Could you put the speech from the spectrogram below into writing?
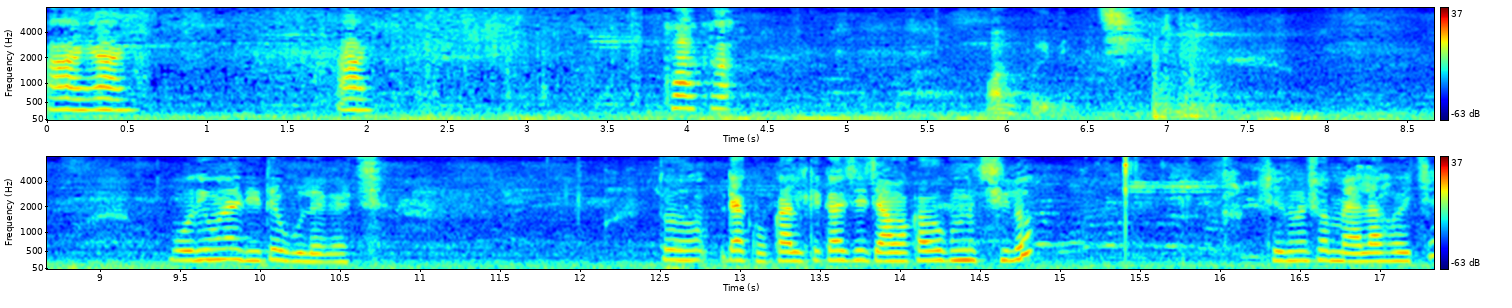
আয় আয় আয় খা খা অল্পই দিচ্ছি বৌদি দিতে ভুলে গেছে। তো দেখো, কালকে কাছে জামা কাপড়গুলো ছিল, সেগুলো সব মেলা হয়েছে।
